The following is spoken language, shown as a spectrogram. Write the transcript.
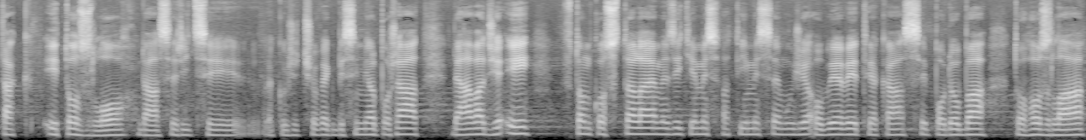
tak i to zlo, dá se říci, jakože člověk by si měl pořád dávat, že i v tom kostele mezi těmi svatými se může objevit jakási podoba toho zla,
